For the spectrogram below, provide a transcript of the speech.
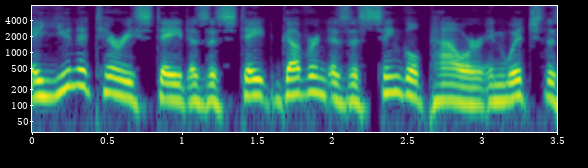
A unitary state is a state governed as a single power in which the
